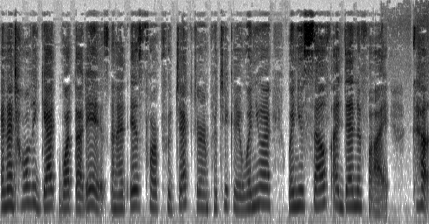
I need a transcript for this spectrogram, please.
And I totally get what that is. And it is for a projector in particular. When you are, when you self-identify, tell,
